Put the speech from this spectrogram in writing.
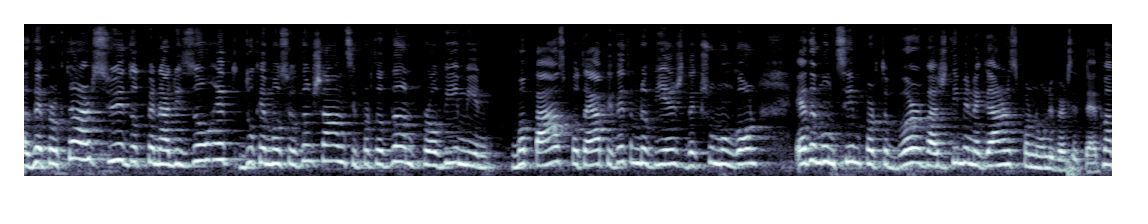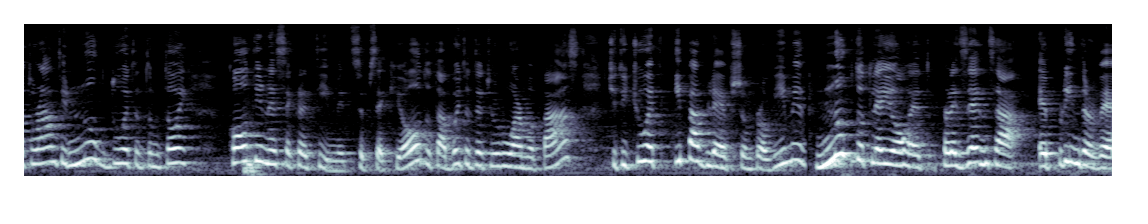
dhe për këtë arsye do të penalizohet duke mos iu dhënë shansi për të dhënë provimin më pas, po ta japë vetëm në vjeshtë dhe kështu mungon edhe mundësinë për të bërë vazhdimin e garës për në universitet. Maturanti nuk duhet të dëmtojë kodin e sekretimit, sepse kjo do ta bëjë të detyruar më pas që t'i quhet i pavlefshëm provimi, nuk do të lejohet prezenca e prindërve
